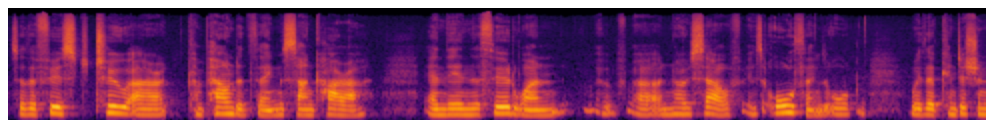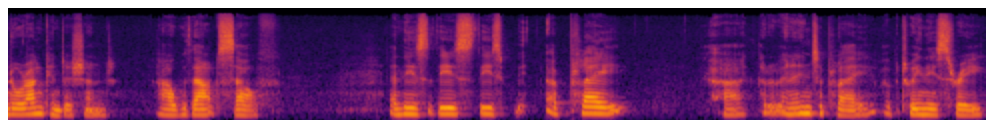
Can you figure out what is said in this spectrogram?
So the first two are compounded things, sankhara, and then the third one, uh, no self, is all things, all, whether conditioned or unconditioned, are without self. And these these these uh, play uh, kind of an interplay between these three.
